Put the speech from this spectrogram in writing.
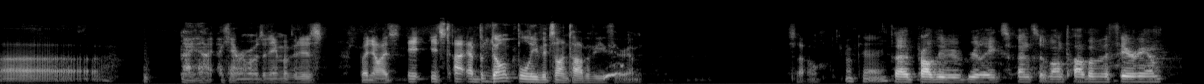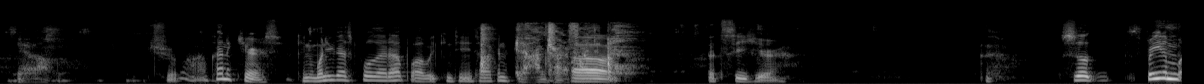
Uh, I I can't remember what the name of it is, but no, it's it, it's. I I don't believe it's on top of Ethereum. So okay. That'd probably be really expensive on top of Ethereum. yeah, I'm kind of curious. Can one of you guys pull that up while we continue talking? yeah. I'm trying to find Uh, it. let's see here. So, freedom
